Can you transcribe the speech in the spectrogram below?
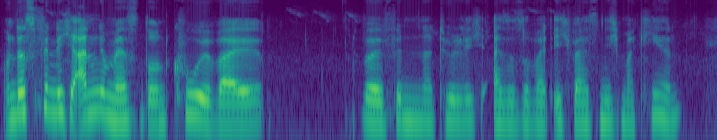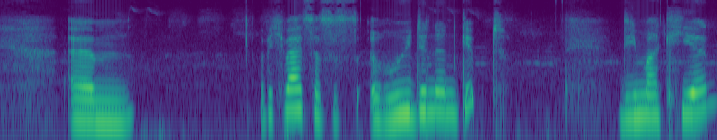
Und das finde ich angemessen und cool, weil Wölfinnen natürlich, also soweit ich weiß, nicht markieren. Ähm, aber ich weiß, dass es Rüdinnen gibt, die markieren.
